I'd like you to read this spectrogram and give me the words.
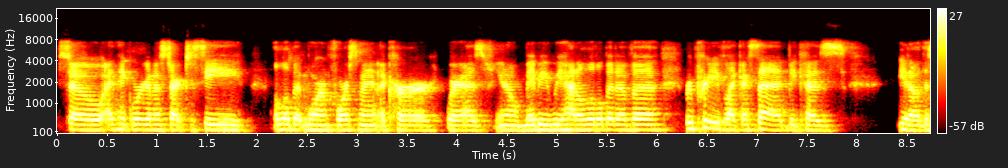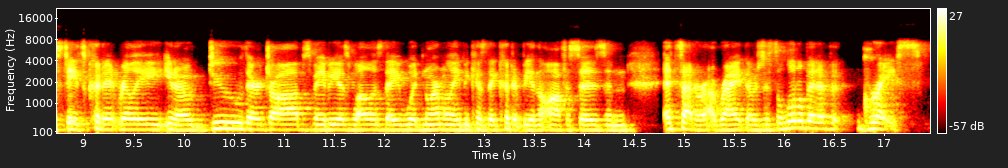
So I think we're going to start to see a little bit more enforcement occur. Whereas, you know, maybe we had a little bit of a reprieve, like I said, because you know the states couldn't really you know do their jobs maybe as well as they would normally because they couldn't be in the offices and et cetera right there was just a little bit of grace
